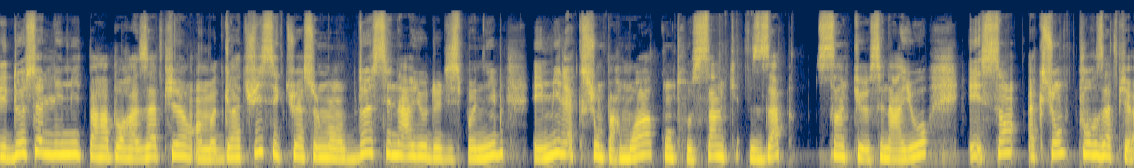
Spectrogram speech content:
Les deux seules limites par rapport à Zapier en mode gratuit, c'est que tu as seulement deux scénarios de disponibles et 1000 actions par mois contre 5 Zap, 5 euh, scénarios et 100 actions pour Zapier.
